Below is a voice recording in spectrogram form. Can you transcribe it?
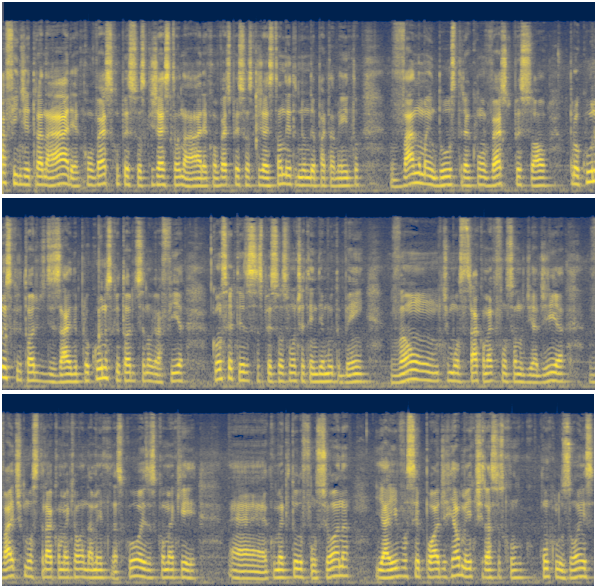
afim de entrar na área, converse com pessoas que já estão na área, converse com pessoas que já estão dentro de um departamento, vá numa indústria, converse com o pessoal, procure um escritório de design, procure um escritório de cenografia. Com certeza essas pessoas vão te atender muito bem, vão te mostrar como é que funciona o dia a dia, vai te mostrar como é que é o andamento das coisas, como é que, é, como é que tudo funciona. E aí você pode realmente tirar suas conclusões,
